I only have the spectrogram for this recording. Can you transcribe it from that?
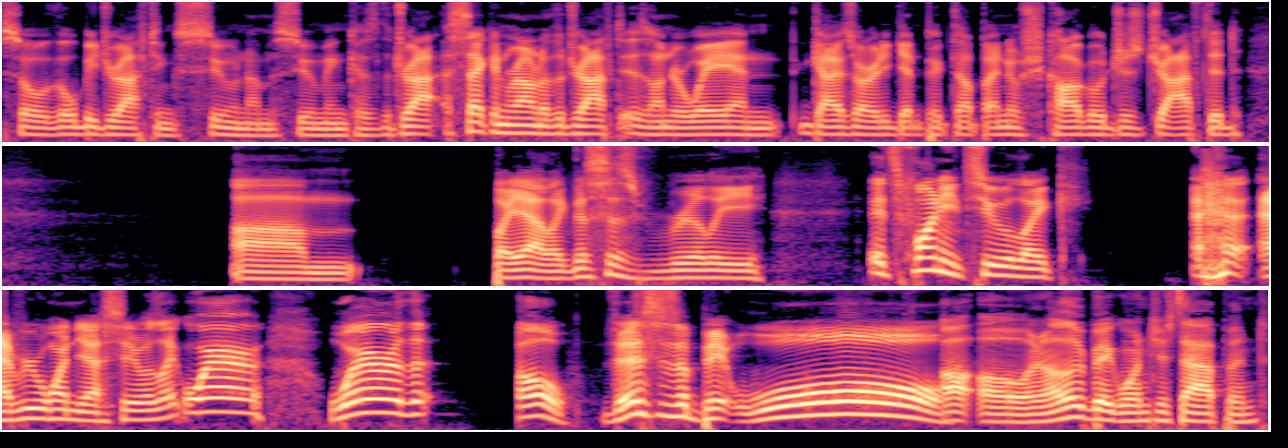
So they'll be drafting soon, I'm assuming, because the dra- second round of the draft is underway and guys are already getting picked up. I know Chicago just drafted. Um, but yeah, like this is really, it's funny too. Like everyone yesterday was like, "Where, where the?" Oh, this is a bit. Whoa! Uh oh, another big one just happened.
